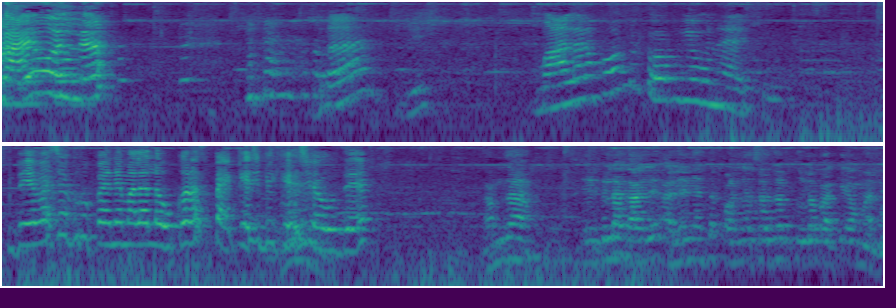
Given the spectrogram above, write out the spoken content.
काय बोलल्या? मला नको टोप घेऊन यायची? देवाच्या कृपेने मला लवकरच पॅकेज बिकेज येऊ दे. समजा एक लाख आले आले नाही तर पन्नास हजार तुला बाकी आम्हाला.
